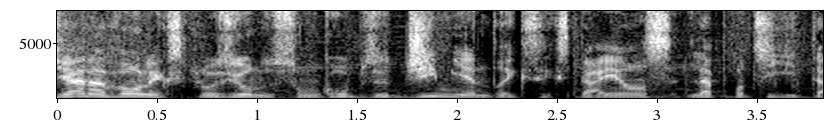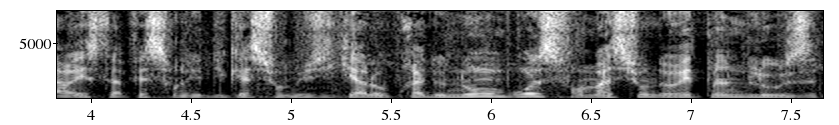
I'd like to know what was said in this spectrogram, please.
Bien avant l'explosion de son groupe The Jimi Hendrix Experience, l'apprenti guitariste a fait son éducation musicale auprès de nombreuses formations de rhythm and blues.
